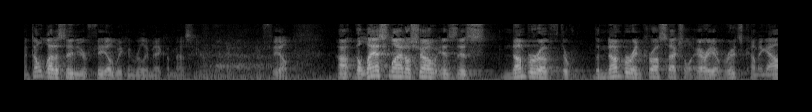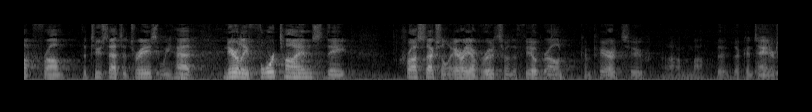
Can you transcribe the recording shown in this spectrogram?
And don't let us into your field. We can really make a mess of your, field. Uh, the last slide I'll show is this number of the, the number and cross sectional area of roots coming out from the two sets of trees. We had nearly four times the cross sectional area of roots from the field grown compared to um, uh, the, the, containers,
